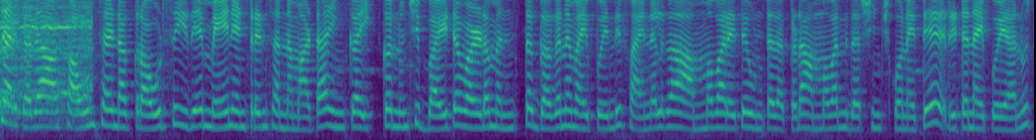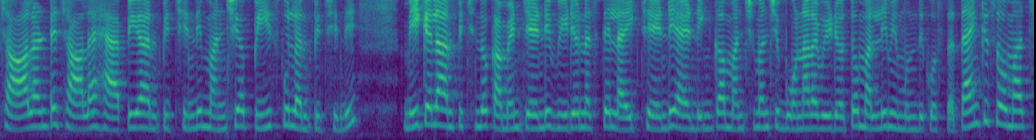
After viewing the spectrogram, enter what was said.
చూశారు కదా ఆ సౌండ్స్ అండ్ ఆ క్రౌడ్స్ ఇదే మెయిన్ ఎంట్రన్స్ అన్నమాట. ఇంకా ఇక్కడ నుంచి బయట పడడం ఎంత గగనం అయిపోయింది. ఫైనల్గా అమ్మవారు అయితే ఉంటుంది అక్కడ. అమ్మవారిని దర్శించుకొని అయితే రిటర్న్ అయిపోయాను. చాలా అంటే చాలా హ్యాపీగా అనిపించింది. మంచిగా పీస్ఫుల్ అనిపించింది. మీకు ఎలా అనిపించిందో కమెంట్ చేయండి. వీడియో నచ్చితే లైక్ చేయండి. అండ్ ఇంకా మంచి మంచి బోనాల వీడియోతో మళ్ళీ మీ ముందుకు వస్తా. థ్యాంక్ యూ సో మచ్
